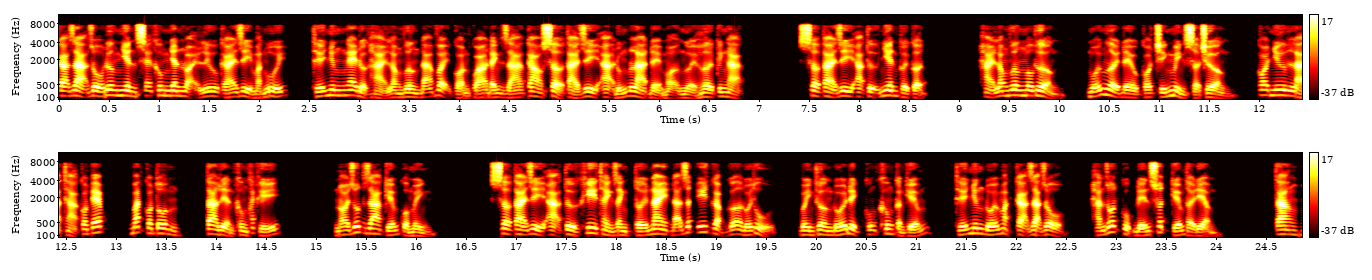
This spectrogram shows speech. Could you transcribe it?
Cả dạ dỗ đương nhiên sẽ không nhân loại lưu cái gì mặt mũi, thế nhưng nghe được hải long vương đã vậy còn quá đánh giá cao sở Tài gì ạ, đúng là để mọi người hơi kinh ngạc. Sở Tài gì ạ tự nhiên cười cợt. Hải long vương mâu thưởng, mỗi người đều có chính mình sở trường, coi như là thả con tép, bắt con tôm, ta liền không khách khí. Nói rút ra kiếm của mình. Sở Tài gì ạ từ khi thành danh tới nay đã rất ít gặp gỡ đối thủ, bình thường đối địch cũng không cần kiếm, thế nhưng đối mặt cả dạ dỗ, hắn rốt cục đến xuất kiếm thời điểm. Tăng.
